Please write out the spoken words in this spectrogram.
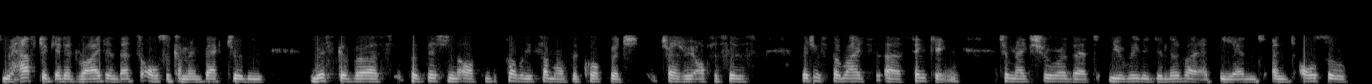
you have to get it right. And that's also coming back to the risk averse position of probably some of the corporate treasury offices, which is the right uh, thinking to make sure that you really deliver at the end and also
